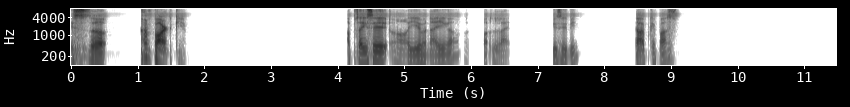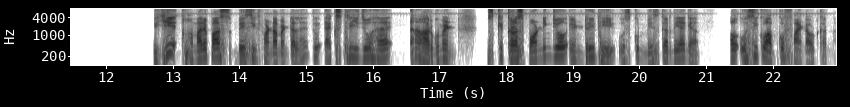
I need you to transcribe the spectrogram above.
इस पार्ट की। आप सही से ये बनाइएगा लाइन सीधी आपके पास। तो ये हमारे पास बेसिक फंडामेंटल है तो x3 जो है, आर्गुमेंट, उसके करस्पॉन्डिंग जो एंट्री थी, उसको मिस कर दिया गया और उसी को आपको फाइंड आउट करना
